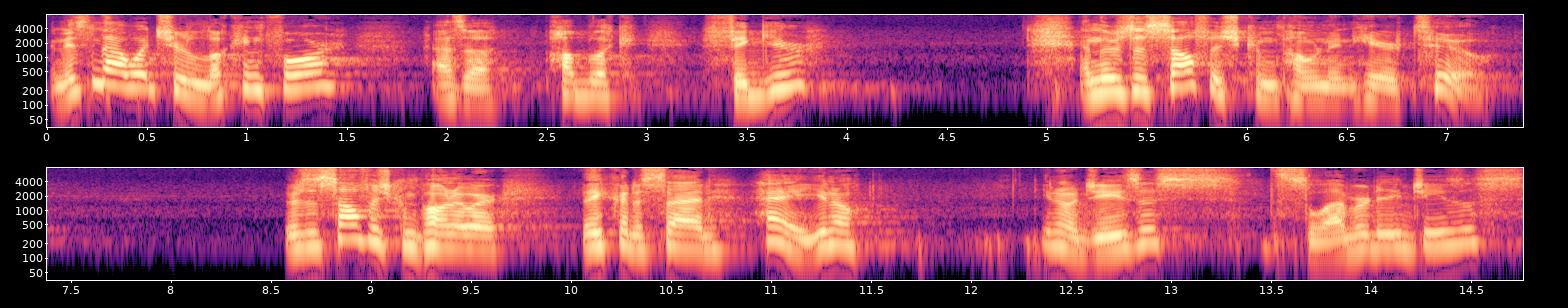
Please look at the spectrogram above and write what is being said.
And isn't that what you're looking for as a public figure? And there's a selfish component here, too. There's a selfish component where they could have said, hey, you know, you know Jesus, the celebrity Jesus?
